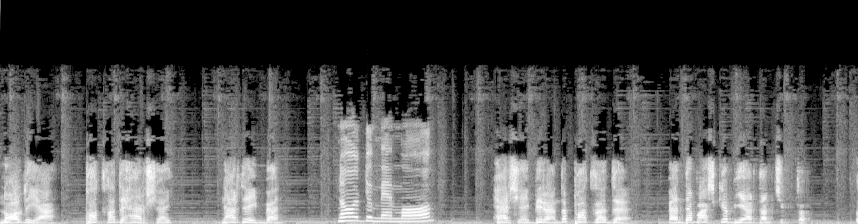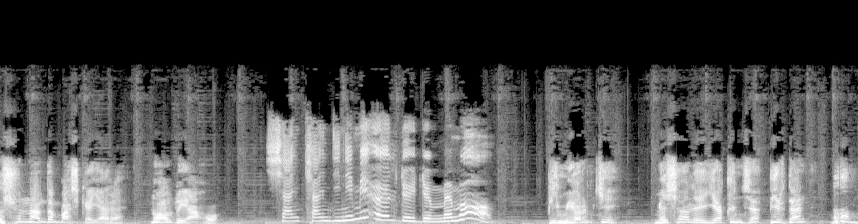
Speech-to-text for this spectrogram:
Ne oldu ya? Patladı her şey. Neredeyim ben? Ne oldu Memo? Her şey bir anda patladı. Ben de başka bir yerden çıktım. Işınlandım başka yere. Ne oldu yahu? Sen kendini mi öldürdün Memo? Bilmiyorum ki. Meşaleyi yakınca birden bum.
